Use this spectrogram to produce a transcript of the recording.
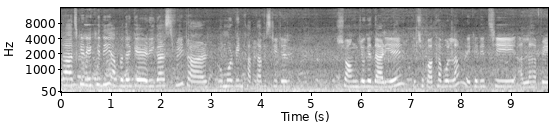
তা আজকে রেখে দিই আপনাদেরকে রিগা স্ট্রিট আর ওমর বিন খাত্তাব স্ট্রিটের সংযোগে দাঁড়িয়ে কিছু কথা বললাম। রেখে দিচ্ছি, আল্লাহ হাফেজ।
